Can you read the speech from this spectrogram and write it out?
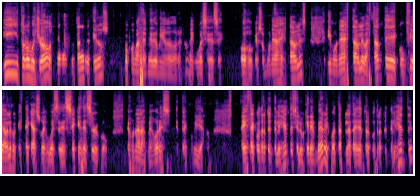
Y todos los withdrawals, o sea, total de retiros, poco más de medio millón de dólares ¿no? en USDC. Ojo, que son monedas estables y moneda estable bastante confiable, porque este caso es USDC, que es de Circle. Es una de las mejores, entre comillas. ¿no? Ahí está el contrato inteligente, si lo quieren ver, y cuánta plata hay dentro del contrato inteligente.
